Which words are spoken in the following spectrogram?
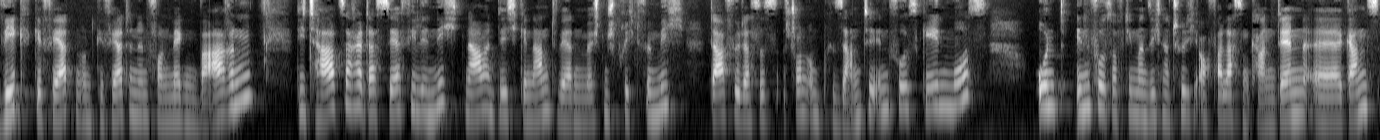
Weggefährten und Gefährtinnen von Megan waren. Die Tatsache, dass sehr viele nicht namentlich genannt werden möchten, spricht für mich dafür, dass es schon um brisante Infos gehen muss und Infos, auf die man sich natürlich auch verlassen kann. Denn äh, ganz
